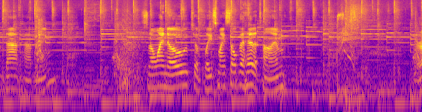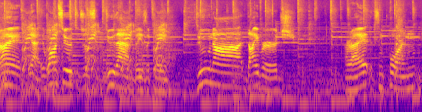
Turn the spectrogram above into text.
Got that happening. So now I know to place myself ahead of time. Alright, yeah, it wants you to just do that, basically. Do not diverge. Alright, it's important.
